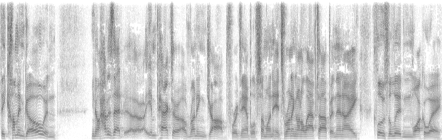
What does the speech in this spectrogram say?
they come and go? And you know, how does that uh, impact a, a, running job? For example, if someone it's running on a laptop and then I close the lid and walk away.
